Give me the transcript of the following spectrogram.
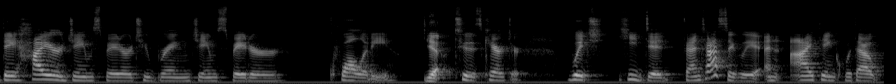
they hired James Spader to bring James Spader quality Yeah. to this character, which he did fantastically. And I think without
